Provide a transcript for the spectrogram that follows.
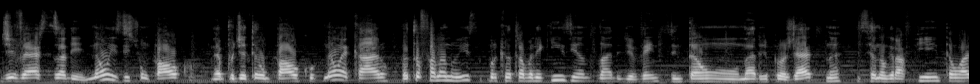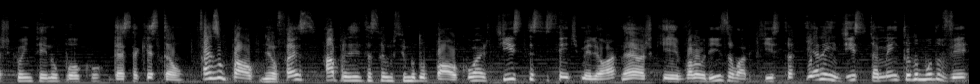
diversos ali. Não existe um palco, né? Podia ter um palco, não é caro. Eu tô falando isso porque eu trabalhei 15 anos na área de eventos, então na área de projetos, né? Cenografia, então acho que eu entendo um pouco dessa questão. Faz um palco, né? Faz a apresentação em cima do palco. O artista se sente melhor, né? Eu acho que valoriza o artista. E além disso, também todo mundo vê.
